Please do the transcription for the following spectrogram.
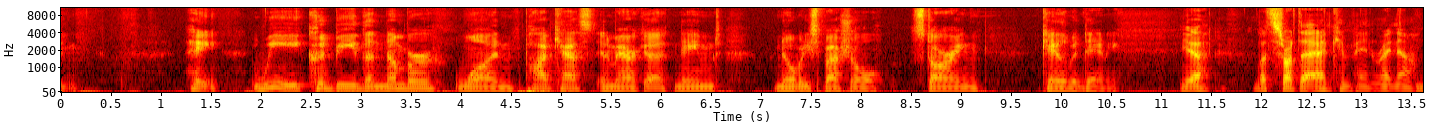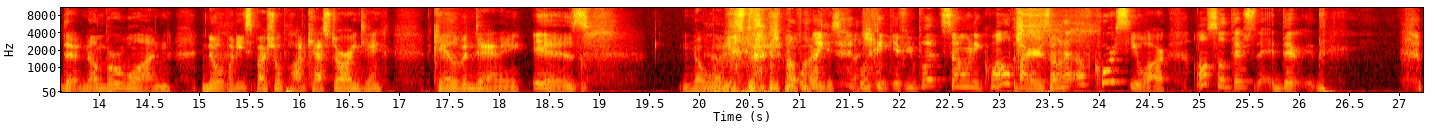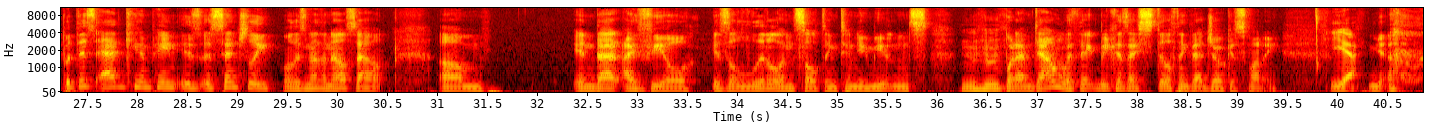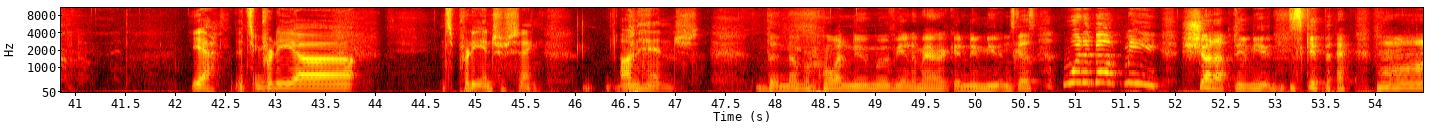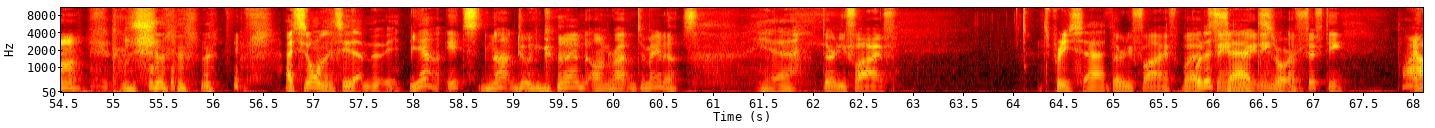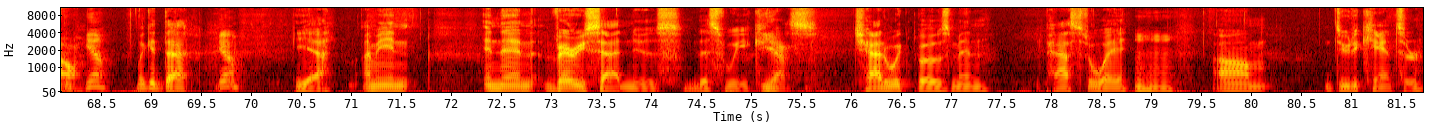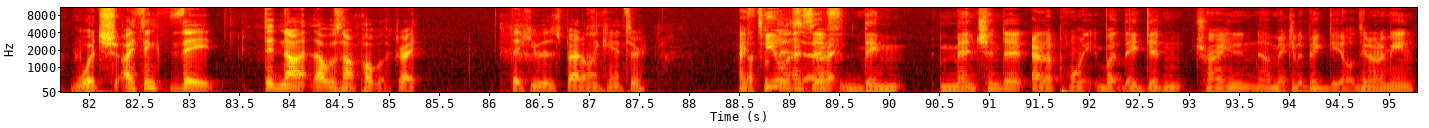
hey, we could be the number one podcast in America named Nobody Special, starring Caleb and Danny. Yeah. Let's start the ad campaign right now. The number one Nobody Special podcast starring Dan- Caleb and Danny is Nobody Special. Nobody like, Special. like, if you put so many qualifiers on it, of course you are. Also, there's there. But this ad campaign is essentially well, there's nothing else out. Um, and that I feel is a little insulting to New Mutants, Mm-hmm. but I'm down with it because I still think that joke is funny. Yeah. Yeah. Yeah. It's pretty uh it's pretty interesting. Unhinged. The number one new movie in America, New Mutants, goes, What about me? Shut up, New Mutants. Get back. I still want to see that movie. yeah, it's not doing good on Rotten Tomatoes. Yeah. 35. It's pretty sad. 35. But What a fan sad rating story. of 50. Wow. think- yeah. Look at that. Yeah. Yeah. I mean, and then very sad news this week. Yes. Chadwick Boseman passed away Mm-hmm. um, due to cancer, which I think they did not. That was not public, right? That he was battling cancer. I That's what feel they as said, if they m- mentioned it at a point, but they didn't try and uh, make it a big deal. Do you know what I mean?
